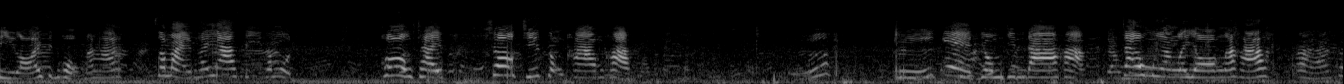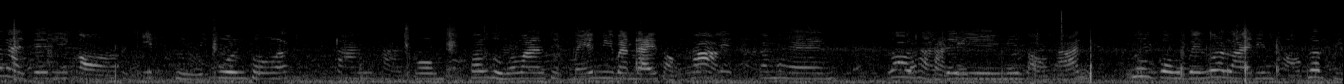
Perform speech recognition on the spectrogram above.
2416 นะคะ สมัยพระยาศรีสมุทรพระองชัยโชคชิดสงครามค่ะ หรือหรือเกตยมจินดาค่ะ เจ้าเมืองระยองนะคะลักษณะเจดีย์ก่ออิฐหินปูนทรงลักษทางฐานกลมความสูงประมาณ 10 เมตร มีบันไดสองข้างกำแพงรอบฐานเจดีย์มีสองชั้น ลูกกงเป็นลวดลายดินเผาเคลือบสี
